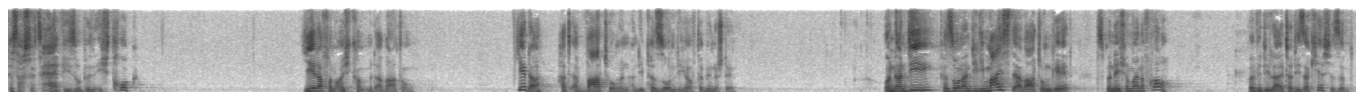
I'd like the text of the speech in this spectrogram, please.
Wer sagt jetzt, hä, wieso bin ich Druck? Jeder von euch kommt mit Erwartungen. Jeder hat Erwartungen an die Personen, die hier auf der Bühne stehen. Und an die Person, an die die meiste Erwartung geht, das bin ich und meine Frau, weil wir die Leiter dieser Kirche sind.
